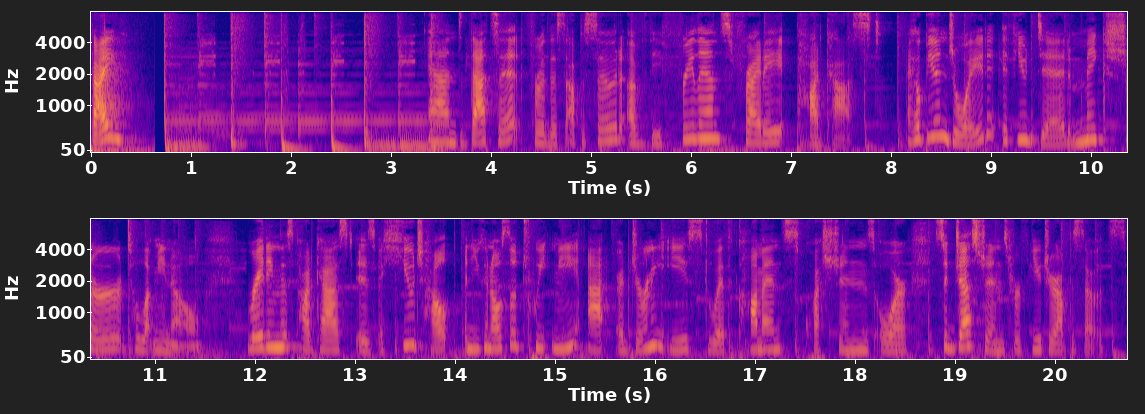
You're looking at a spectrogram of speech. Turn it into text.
Bye. And that's it for this episode of the Freelance Friday podcast. I hope you enjoyed. If you did, make sure to let me know. Rating this podcast is a huge help, and you can also tweet me at a journey east with comments, questions, or suggestions for future episodes.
